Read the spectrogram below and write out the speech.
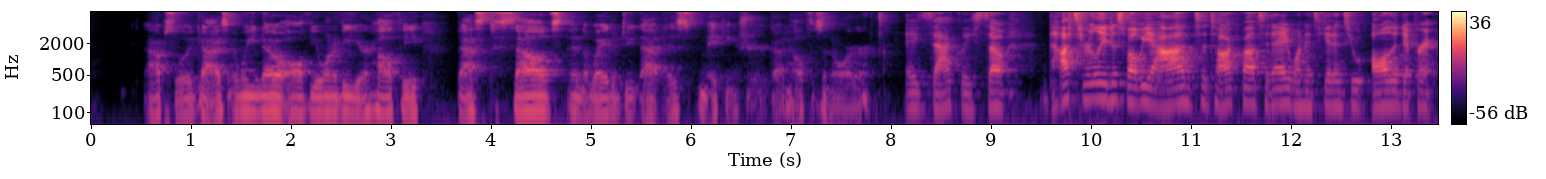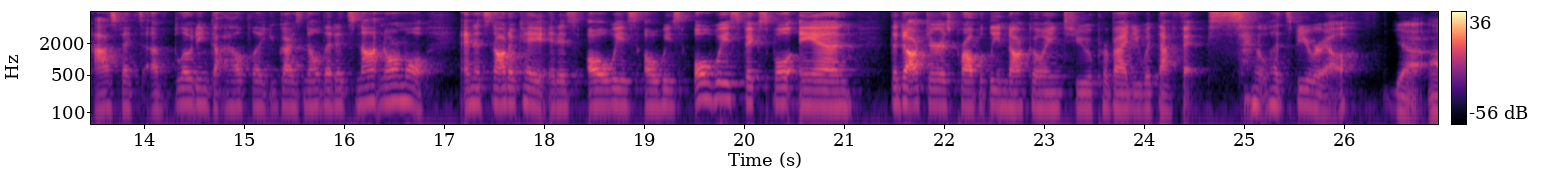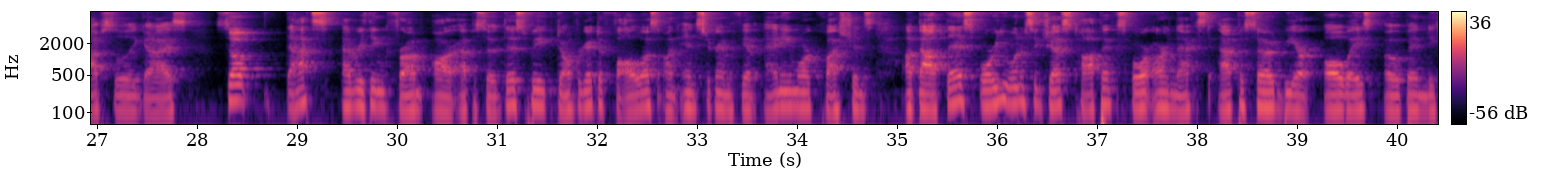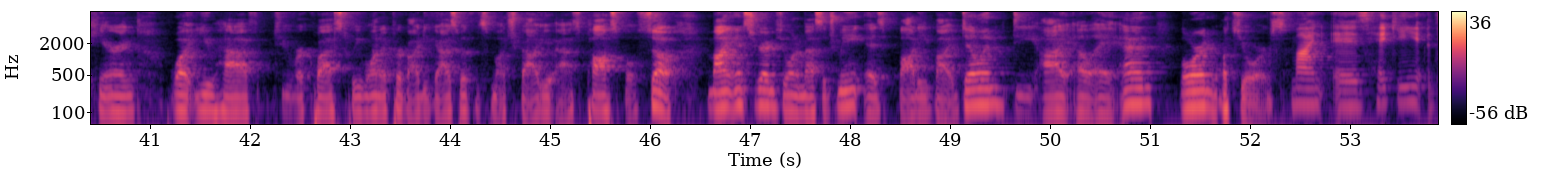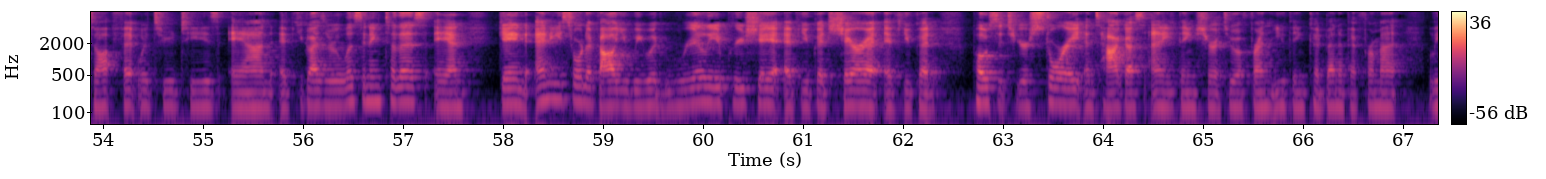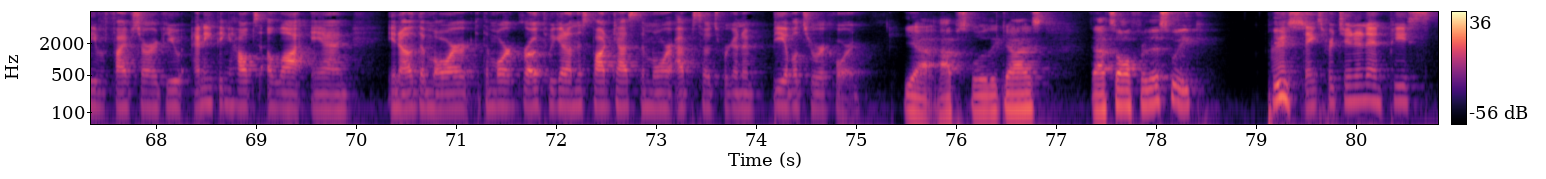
Absolutely, guys. And we know all of you want to be your healthy, best selves, and the way to do that is making sure your gut health is in order. Exactly. So that's really just what we had to talk about today. Wanted to get into all the different aspects of bloating, gut health, let you guys know that it's not normal and it's not okay. It is always, always, always fixable, and the doctor is probably not going to provide you with that fix. Let's be real. Yeah, absolutely, guys. So that's everything from our episode this week. Don't forget to follow us on Instagram if you have any more questions about this or you want to suggest topics for our next episode. We are always open to hearing what you have to request. We want to provide you guys with as much value as possible. So, my Instagram, if you want to message me, is Body by Dilan, D I L A N. Lauren, what's yours? Mine is hickey.fit with two T's. And if you guys are listening to this and gained any sort of value, we would really appreciate it if you could share it, if you could post it to your story and tag us anything, share it to a friend that you think could benefit from it, leave a five star review. Anything helps a lot. And you know, the more the more growth we get on this podcast, the more episodes we're gonna be able to record. Yeah, absolutely, guys. That's all for this week. All right, Peace. thanks for tuning in. Peace.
